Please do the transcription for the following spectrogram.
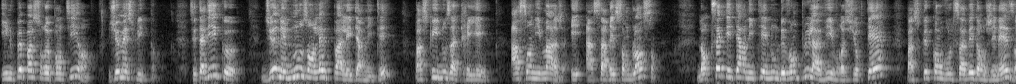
il ne peut pas se repentir. Je m'explique. C'est-à-dire que Dieu ne nous enlève pas l'éternité parce qu'il nous a créés à son image et à sa ressemblance. Donc cette éternité, nous ne devons plus la vivre sur terre parce que comme vous le savez dans Genèse,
